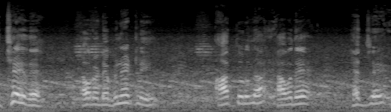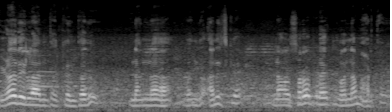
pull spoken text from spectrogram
ಇಚ್ಛೆ ಇದೆ, ಅವರು ಡೆಫಿನೆಟ್ಲಿ ಆ ತುರದ ಯಾವುದೇ ಹೆಜ್ಜೆ ಇಡೋದಿಲ್ಲ ಅಂತಕ್ಕಂಥದ್ದು ನನ್ನ ಒಂದು ಅನಿಸಿಕೆ. ನಾವು ಸರ್ವ ಪ್ರಯತ್ನವನ್ನು ಮಾಡ್ತೇವೆ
